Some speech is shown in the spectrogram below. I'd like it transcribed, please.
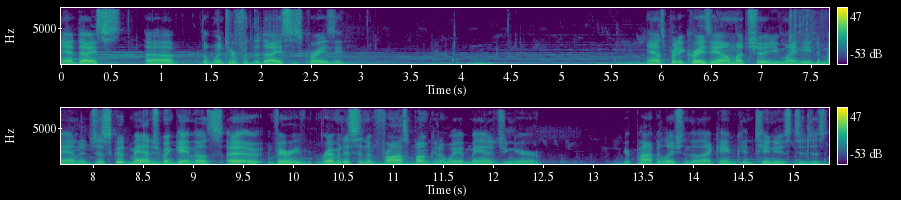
Yeah, dice. Uh, the winter for the dice is crazy. Yeah, it's pretty crazy how much uh, you might need to manage. It's a good management game, though. It's uh, very reminiscent of Frostpunk in a way of managing your your population, though that game continues to just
